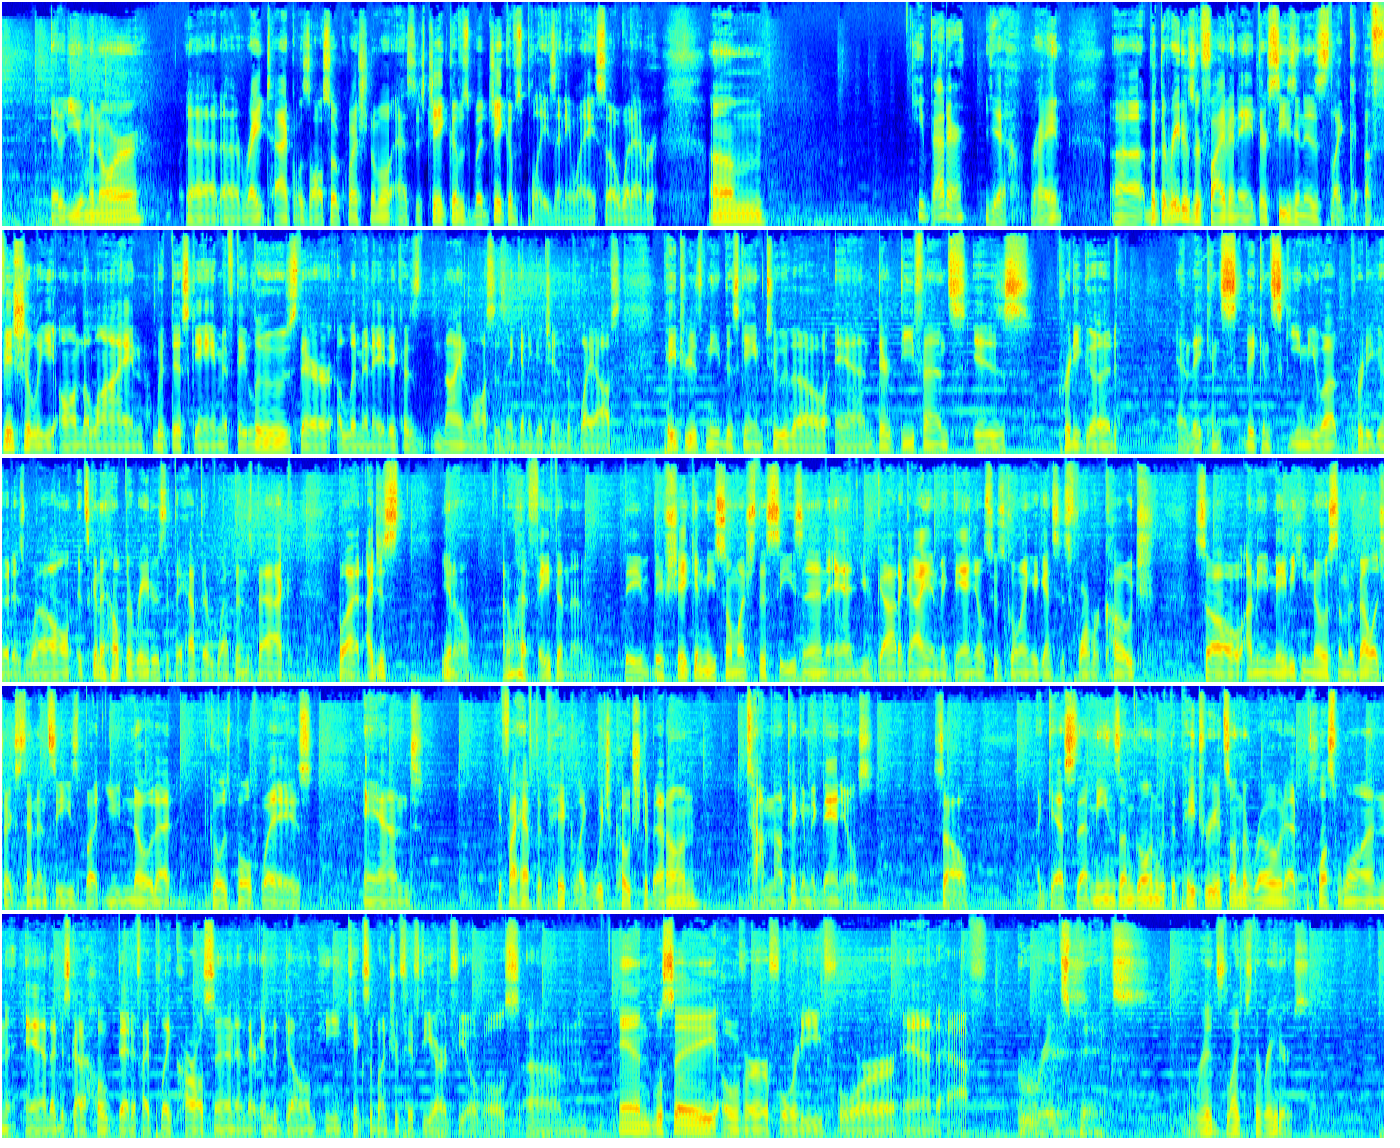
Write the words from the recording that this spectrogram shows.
Eluemunor. At uh, right tackle is also questionable, as is Jacobs, but Jacobs plays anyway, so whatever. Um, he better. yeah, right. Uh, but the Raiders are five and eight. Their season is like officially on the line with this game. If they lose, they're eliminated because nine losses ain't going to get you into the playoffs. Patriots need this game too, though, and their defense is pretty good, and they can they can scheme you up pretty good as well. It's going to help the Raiders that they have their weapons back, but I just you know I don't have faith in them. They've, they've shaken me so much this season, and you've got a guy in McDaniels who's going against his former coach. So, I mean, maybe he knows some of Belichick's tendencies, but you know that goes both ways. And if I have to pick like which coach to bet on, I'm not picking McDaniels. So, I guess that means I'm going with the Patriots on the road at plus one, and I just gotta hope that if I play Carlson and they're in the dome, he kicks a bunch of 50-yard field goals. Um, and we'll say over 44 and a half. Rids picks. Rids likes the Raiders.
